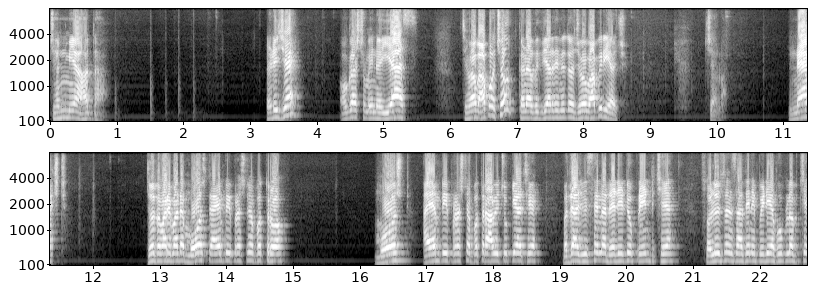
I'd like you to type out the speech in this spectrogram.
જન્મ્યા હતા. રેડી છે? ઓગસ્ટ મહિનો, યસ. જવાબ આપો છો? ઘણા વિદ્યાર્થી મિત્રો જવાબ આપી રહ્યા છો. ચલો. નેક્સ્ટ જો તમારી માટે મોસ્ટ આઈએમપી પ્રશ્નપત્રો મોસ્ટ આઈએમપી પ્રશ્નપત્ર આવી ચૂક્યા છે, બધા જ વિષયના રેડી ટુ પ્રિન્ટ છે. સોલ્યુશન સાથેની પીડીએફ ઉપલબ્ધ છે.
